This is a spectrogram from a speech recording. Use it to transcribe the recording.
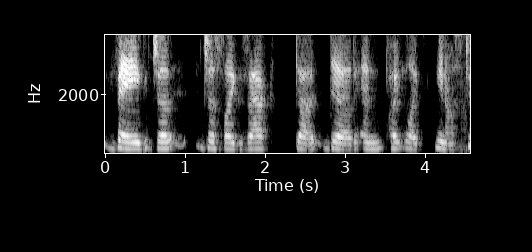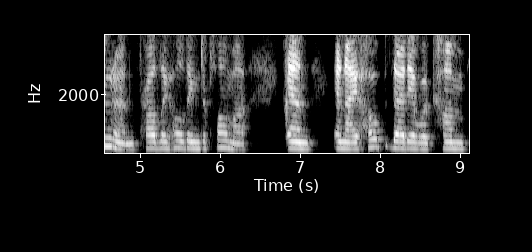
vague ju- just like zach d- did and put like you know student proudly holding diploma. And and i hope that it would come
